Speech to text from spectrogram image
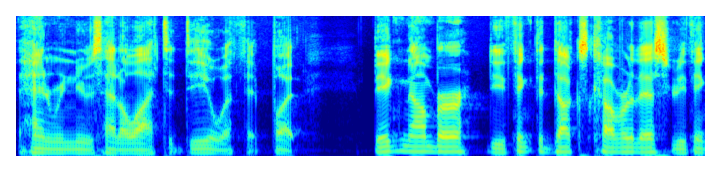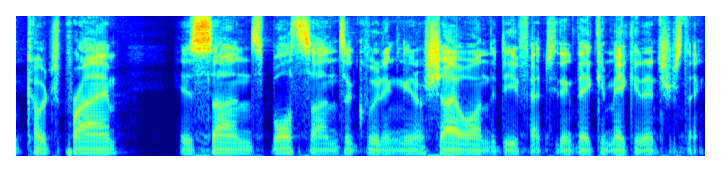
the Henry News had a lot to deal with it, but Big number. Do you think the Ducks cover this, or do you think Coach Prime, his sons, both sons, including you know Shilo on the defense, do you think they can make it interesting?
